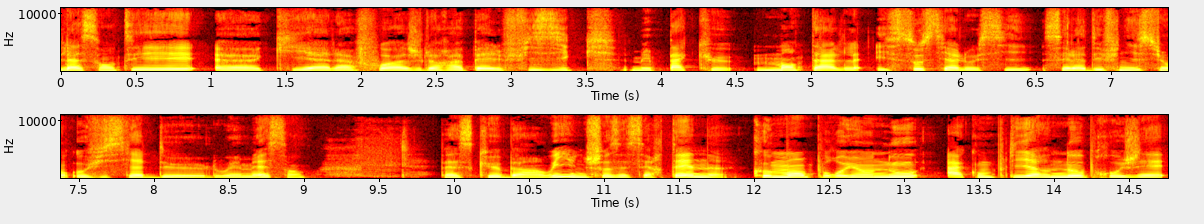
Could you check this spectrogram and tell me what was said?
La santé euh, qui est à la fois, je le rappelle, physique, mais pas que, mentale et sociale aussi. C'est la définition officielle de l'OMS. Hein. Parce que, ben oui, une chose est certaine, comment pourrions-nous accomplir nos projets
